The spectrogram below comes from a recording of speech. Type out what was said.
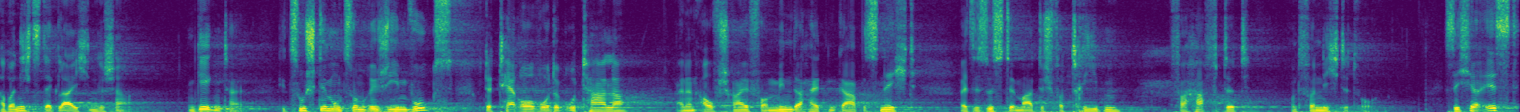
Aber nichts dergleichen geschah. Im Gegenteil, die Zustimmung zum Regime wuchs, der Terror wurde brutaler, einen Aufschrei vor Minderheiten gab es nicht, weil sie systematisch vertrieben, verhaftet und vernichtet wurden. Sicher ist,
